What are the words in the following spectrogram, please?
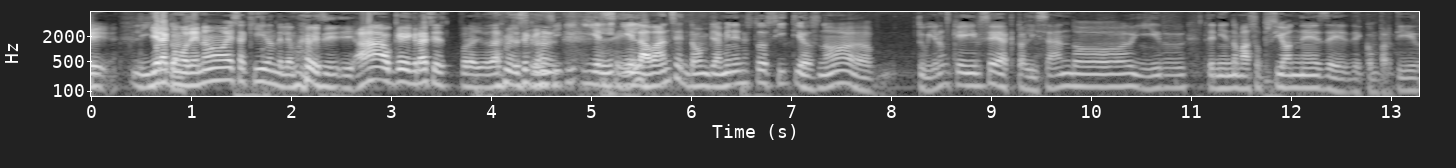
eh, y era como de no, es aquí donde le mueves y, y, ah, ok, gracias por ayudarme. Sí, y, y el, Sí. y el avance en don- también en estos sitios, ¿no? Tuvieron que irse actualizando, ir teniendo más opciones de, de compartir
